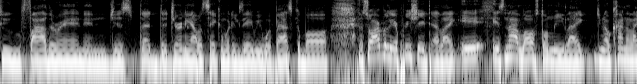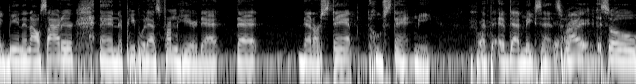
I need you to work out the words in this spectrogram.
to fathering and just that the journey I was taking with Xavier with basketball, and so I really appreciate that. Like it, it's not lost on me. Like you know, kind of like being an outsider and the people that's from here that that that are stamped who stamp me. If, if that makes sense, right? So,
